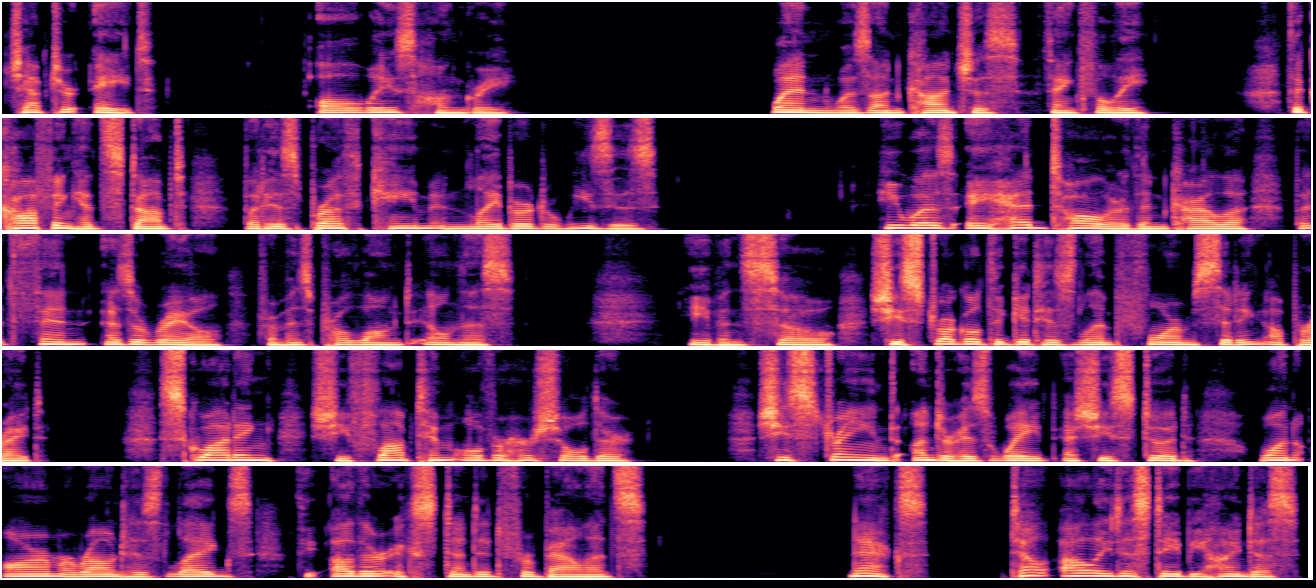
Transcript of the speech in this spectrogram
Chapter 8 Always Hungry. Wen was unconscious, thankfully. The coughing had stopped, but his breath came in labored wheezes. He was a head taller than Kyla, but thin as a rail from his prolonged illness. Even so, she struggled to get his limp form sitting upright. Squatting, she flopped him over her shoulder. She strained under his weight as she stood, one arm around his legs, the other extended for balance. Nax, tell Ali to stay behind us.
